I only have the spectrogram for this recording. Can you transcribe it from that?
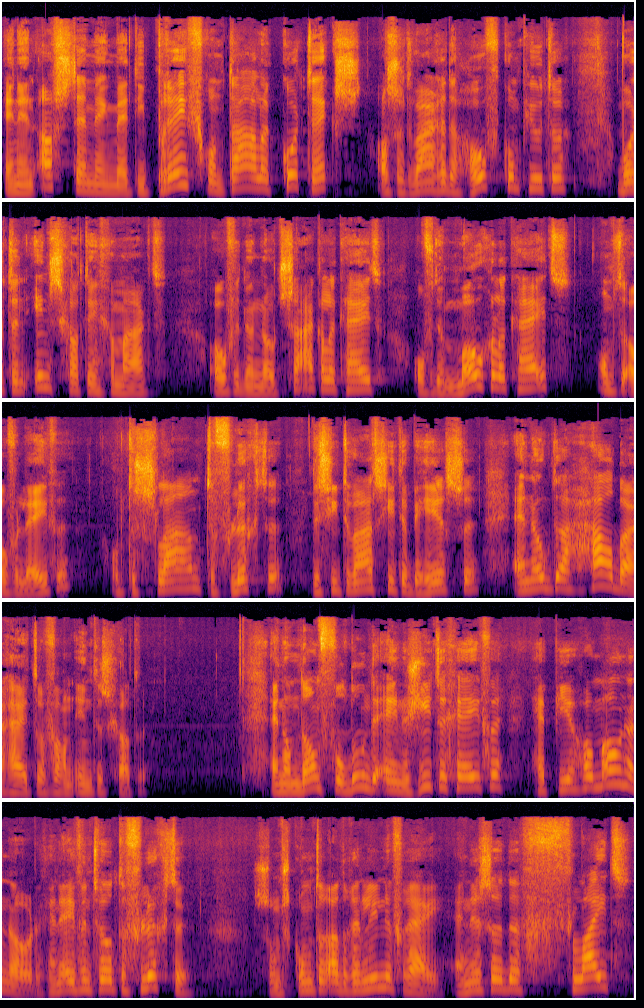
en in afstemming met die prefrontale cortex, als het ware de hoofdcomputer, wordt een inschatting gemaakt over de noodzakelijkheid of de mogelijkheid om te overleven, om te slaan, te vluchten, de situatie te beheersen en ook de haalbaarheid ervan in te schatten. En om dan voldoende energie te geven, heb je hormonen nodig en eventueel te vluchten. Soms komt er adrenaline vrij en is er de flight,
